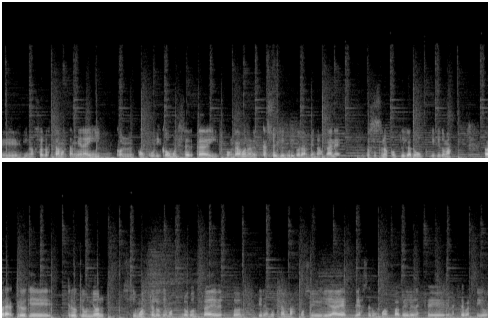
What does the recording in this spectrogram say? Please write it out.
Eh, y nosotros estamos también ahí con, con, Curicó muy cerca y pongámonos en el caso de que Curicó también nos gane, entonces se nos complica todo un poquitito más. Ahora, creo que, creo que Unión, si muestra lo que mostró contra Everton, tiene muchas más posibilidades de hacer un buen papel en este, en este partido.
